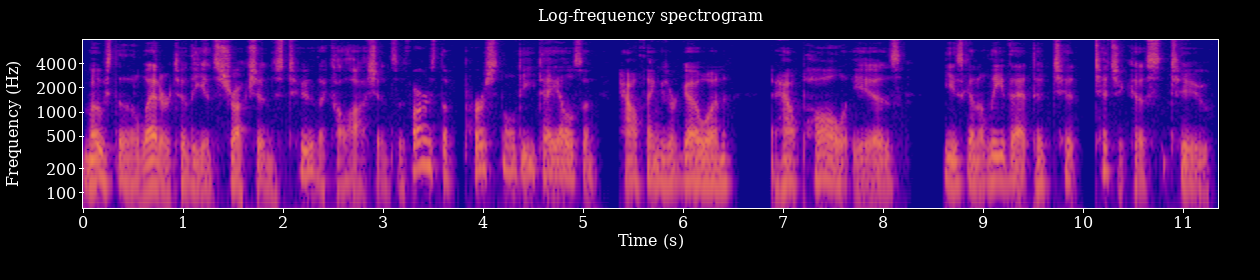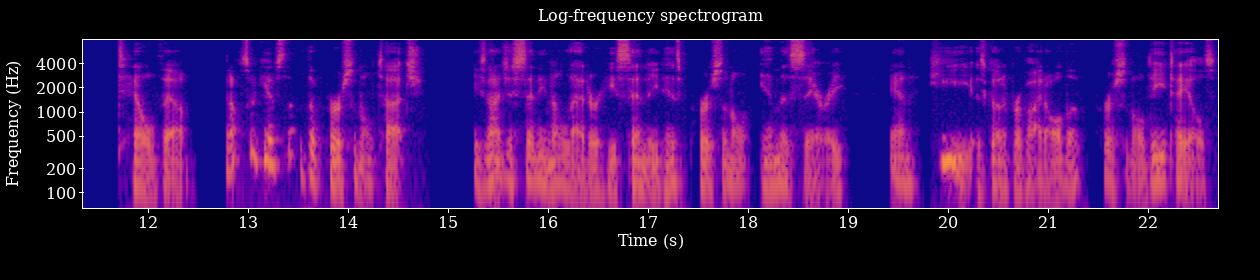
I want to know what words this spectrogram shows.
most of the letter to the instructions to the Colossians. As far as the personal details and how things are going and how Paul is, he's going to leave that to Tychicus to tell them. It also gives the personal touch. He's not just sending a letter, he's sending his personal emissary, and he is going to provide all the personal details.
